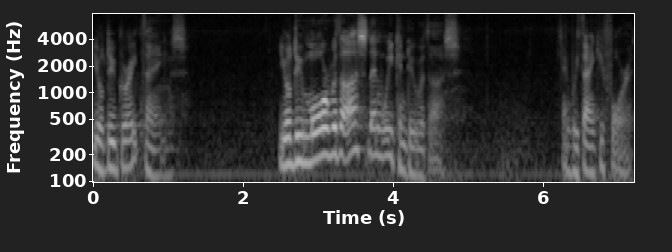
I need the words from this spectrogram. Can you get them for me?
You'll do great things. You'll do more with us than we can do with us. And we thank you for it.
